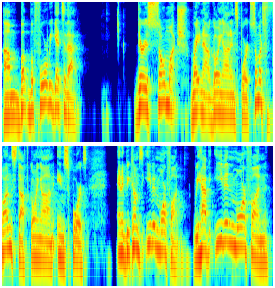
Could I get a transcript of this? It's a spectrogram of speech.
Um, but before we get to that, there is so much right now going on in sports, so much fun stuff going on in sports, and it becomes even more fun. We have even more fun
